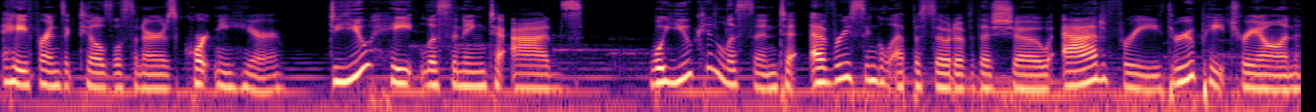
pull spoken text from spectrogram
Hey, Forensic Tales listeners, Courtney here. Do you hate listening to ads? Well, you can listen to every single episode of this show ad free through Patreon,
